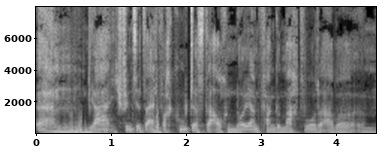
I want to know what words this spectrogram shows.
ähm, ja, ich finde es jetzt einfach gut, dass da auch ein Neuanfang gemacht wurde, aber ähm,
